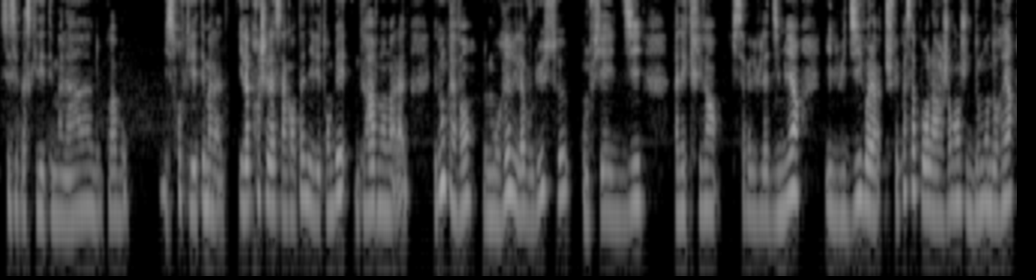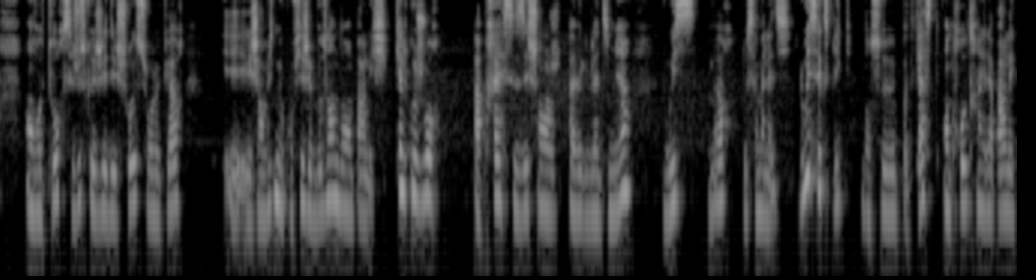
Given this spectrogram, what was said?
si c'est parce qu'il était malade ou quoi. Bon, il se trouve qu'il était malade. Il approchait la cinquantaine, il est tombé gravement malade. Et donc avant de mourir, il a voulu se confier. Il dit à l'écrivain qui s'appelle Vladimir, il lui dit, voilà, je fais pas ça pour l'argent, je ne demande rien en retour, c'est juste que j'ai des choses sur le cœur et j'ai envie de me confier, j'ai besoin d'en parler. Quelques jours après ces échanges avec Vladimir, Louis meurt de sa maladie. Louis explique dans ce podcast, entre autres, hein, il a parlé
